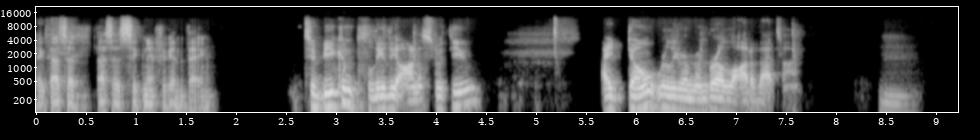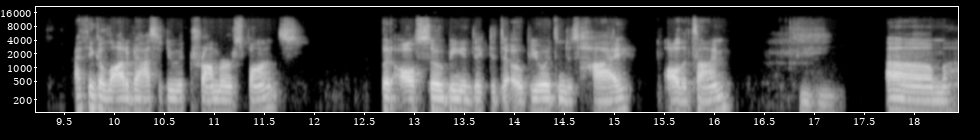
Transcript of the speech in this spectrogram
like that's a that's a significant thing to be completely honest with you i don't really remember a lot of that time mm. i think a lot of it has to do with trauma response but also being addicted to opioids and just high all the time mm-hmm. um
